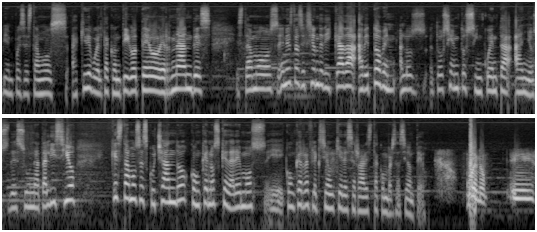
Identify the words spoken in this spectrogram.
Bien, pues estamos aquí de vuelta contigo, Teo Hernández. Estamos en esta sección dedicada a Beethoven, a los 250 años de su natalicio. ¿Qué estamos escuchando? ¿Con qué nos quedaremos? Eh, ¿Con qué reflexión quiere cerrar esta conversación, Teo? Bueno, es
